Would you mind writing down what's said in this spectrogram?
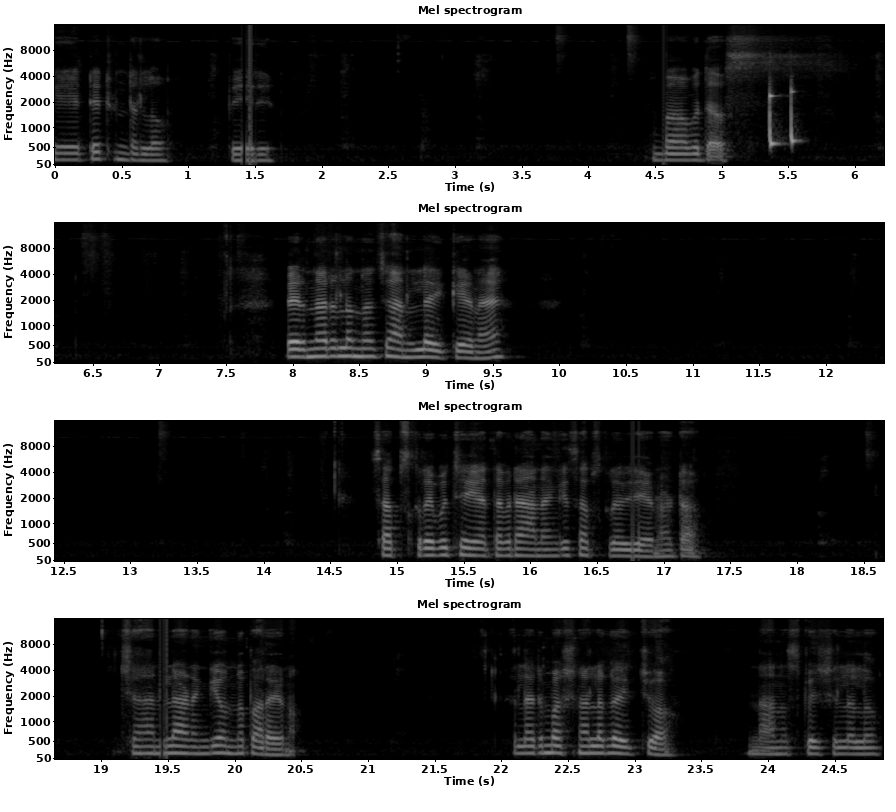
കേട്ടിട്ടുണ്ടല്ലോ പേര്. ഭാവദാസ് വരുന്നവരെല്ലാം ഒന്ന് ചാനൽ ലൈക്ക് ചെയ്യണേ സബ്സ്ക്രൈബ് ചെയ്യാത്തവരാണെങ്കിൽ സബ്സ്ക്രൈബ് ചെയ്യണം കേട്ടോ. ചാനലാണെങ്കിൽ ഒന്ന് പറയണം. എല്ലാവരും ഭക്ഷണമെല്ലാം കഴിച്ചോ? എന്നാണ് സ്പെഷ്യലെല്ലാം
